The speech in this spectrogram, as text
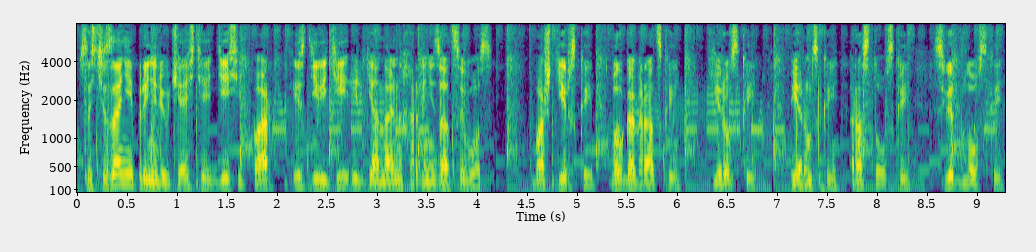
В состязании приняли участие 10 пар из 9 региональных организаций ВОЗ – Башкирской, Волгоградской, Кировской, Пермской, Ростовской, Свердловской,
